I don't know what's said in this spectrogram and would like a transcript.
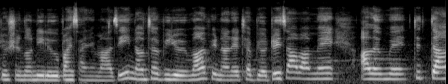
ပျော်ရွှင်သောနေ့လေးကိုပိုင်ဆိုင်နေပါစေနောက်ထပ်ဗီဒီယိုမှာ Fiona နဲ့ထပ်ပြီးတော့တွေ့ကြပါမယ်အားလုံးပဲတစ်တာ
